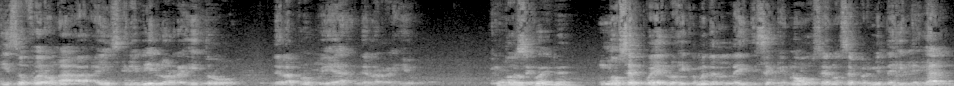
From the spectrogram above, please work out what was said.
y se fueron a, a inscribirlo al registro de la propiedad de la región. Entonces, no se puede, lógicamente la ley dice que no, o sea, no se permite, es ilegal.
